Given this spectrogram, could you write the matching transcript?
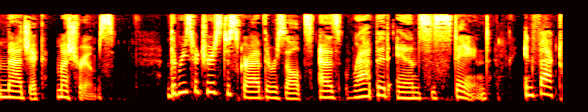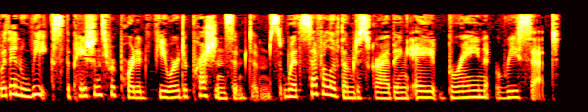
magic mushrooms. The researchers described the results as rapid and sustained. In fact, within weeks, the patients reported fewer depression symptoms, with several of them describing a brain reset.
